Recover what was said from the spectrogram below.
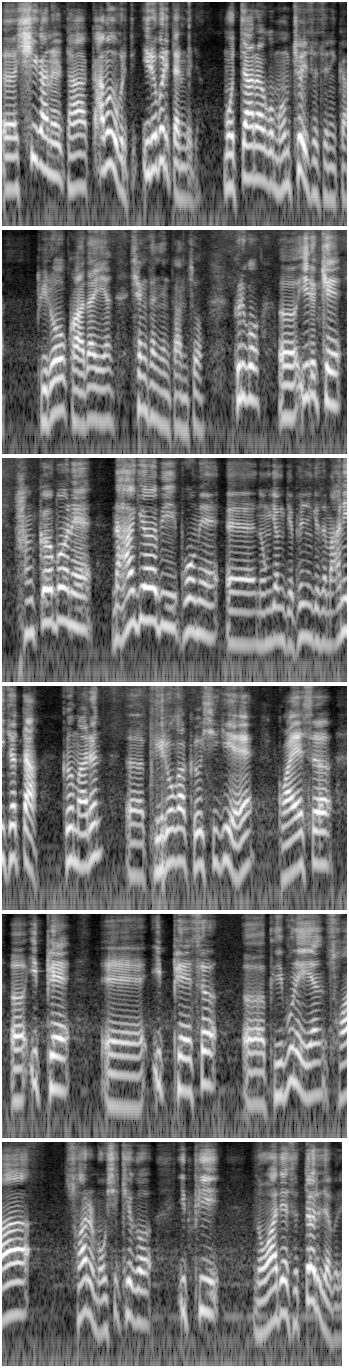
어, 시간을 다 까먹어버렸, 잃어버렸다는 거죠. 못 자라고 멈춰 있었으니까. 비료 과다에 의한 생산량 감소. 그리고, 어, 이렇게 한꺼번에 낙엽이 봄에 에, 농장 대표님께서 많이 졌다. 그 말은, 어, 비료가 그 시기에 과에서, 어, 잎에, 에, 잎에서 어, 비분에 의한 소화, 소화를 못 시키고 잎이 노화돼서 떨어져 버려.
